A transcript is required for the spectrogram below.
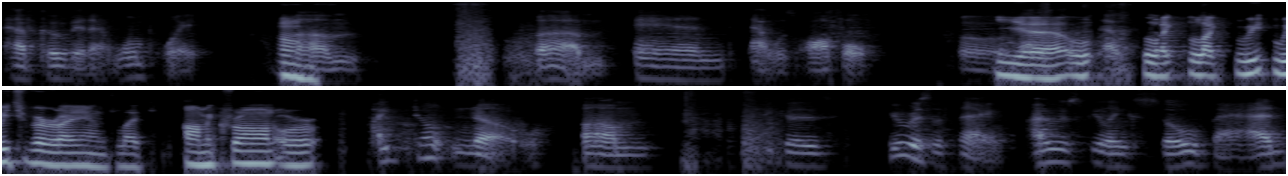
have COVID at one point. Oh, Um, um, and that was awful. Oh, yeah. was- that- Like like which variant? Like Omicron or? I don't know. Um, because here was the thing. I was feeling so bad,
